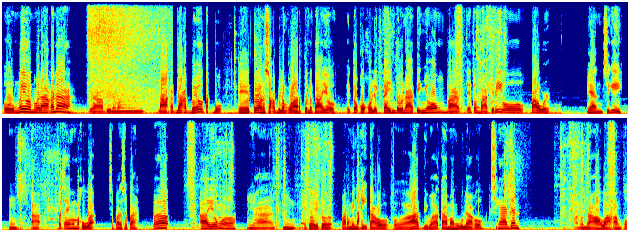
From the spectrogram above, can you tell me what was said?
Oh, ngayon wala ka na. Grabe namang lakad-lakad ba yun? Takbo. Eto, nasa kabilang kwarto na tayo. Eto, kokolektahin daw natin yung bat eto, battery o power. Ayan, sige. Hmm. Ah, ba't ayaw mo makuha? Isa pa, isa pa. Pa, ayaw mo oh. Ayan. Mm, ito, ito. Parang may nakita ko. O, ah, di ba? Tamang hula ko. Kasi nga dyan. Ano nakahawakan ko?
